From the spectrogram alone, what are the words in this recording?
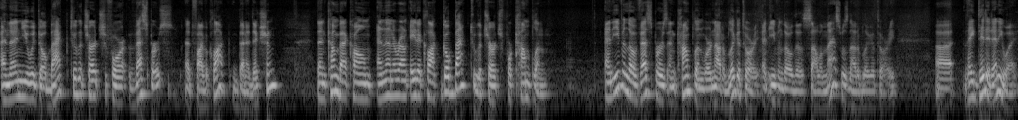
And then you would go back to the church for Vespers at 5 o'clock, benediction then come back home, and then around 8 o'clock go back to the church for Compline. And even though Vespers and Compline were not obligatory, and even though the Solemn Mass was not obligatory, uh, they did it anyway.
